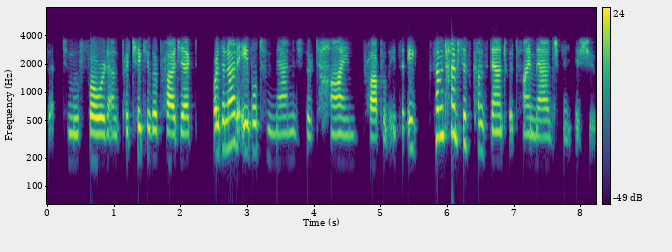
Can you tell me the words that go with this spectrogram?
set to move forward on a particular project or they're not able to manage their time properly. It's, it sometimes just comes down to a time management issue.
